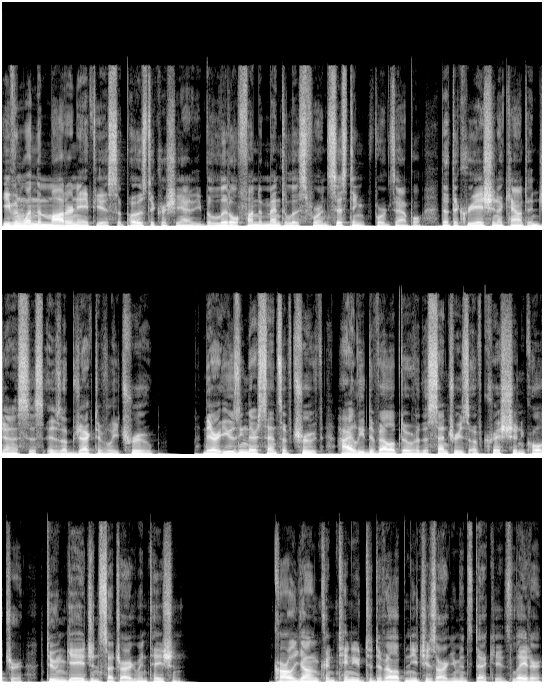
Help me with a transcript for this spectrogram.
Even when the modern atheists opposed to Christianity belittle fundamentalists for insisting, for example, that the creation account in Genesis is objectively true, they are using their sense of truth, highly developed over the centuries of Christian culture, to engage in such argumentation. Carl Jung continued to develop Nietzsche's arguments decades later,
